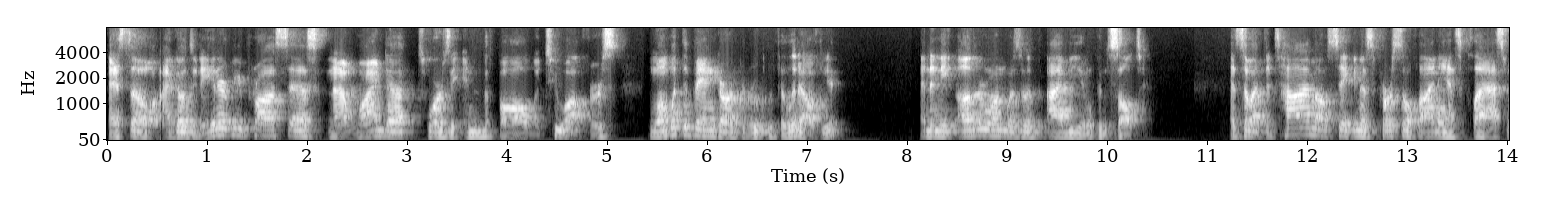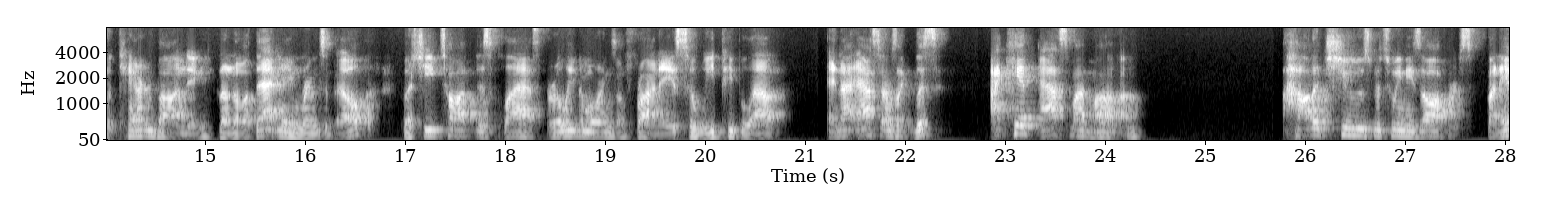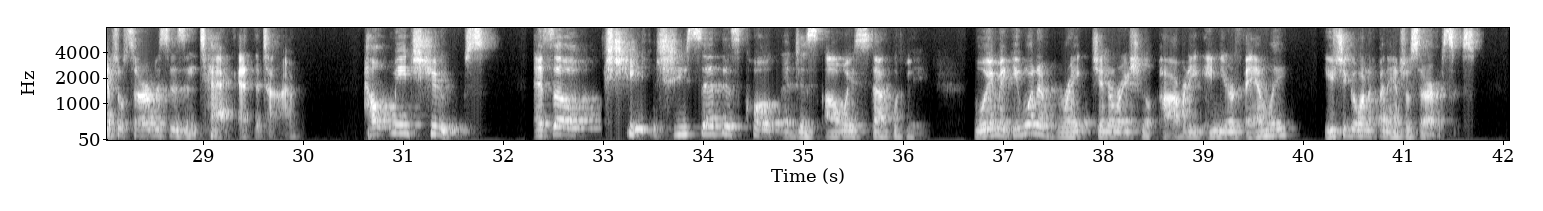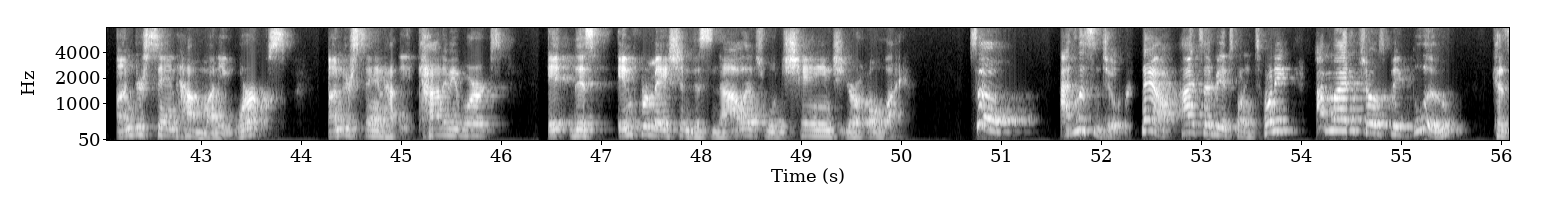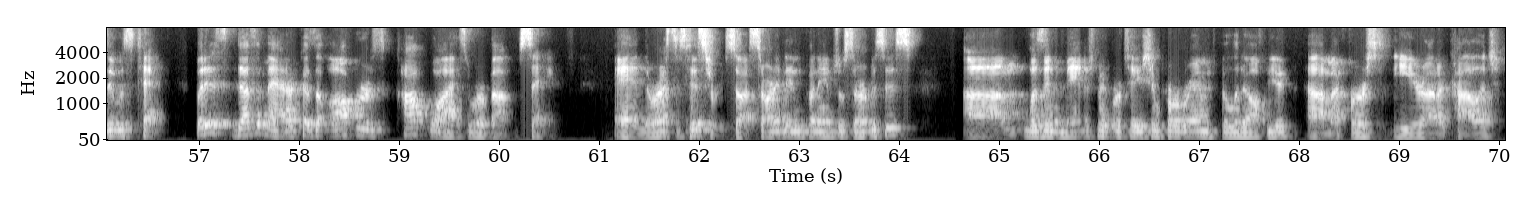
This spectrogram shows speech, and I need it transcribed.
And so I go through the interview process and I wind up towards the end of the fall with two offers one with the Vanguard Group in Philadelphia, and then the other one was with IBM Consulting. And so at the time, I was taking this personal finance class with Karen Bonding. I don't know if that name rings a bell, but she taught this class early in the mornings on Fridays to weed people out. And I asked her, I was like, listen, I can't ask my mom how to choose between these offers financial services and tech at the time. Help me choose. And so she she said this quote that just always stuck with me. William, if you want to break generational poverty in your family, you should go into financial services. Understand how money works, understand how the economy works. It, this information, this knowledge will change your whole life. So I listened to her. Now, hindsight being 2020, I might have chose Big Blue because it was tech, but it doesn't matter because the offers comp wise were about the same. And the rest is history. So I started in financial services, um, was in a management rotation program in Philadelphia, uh, my first year out of college.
